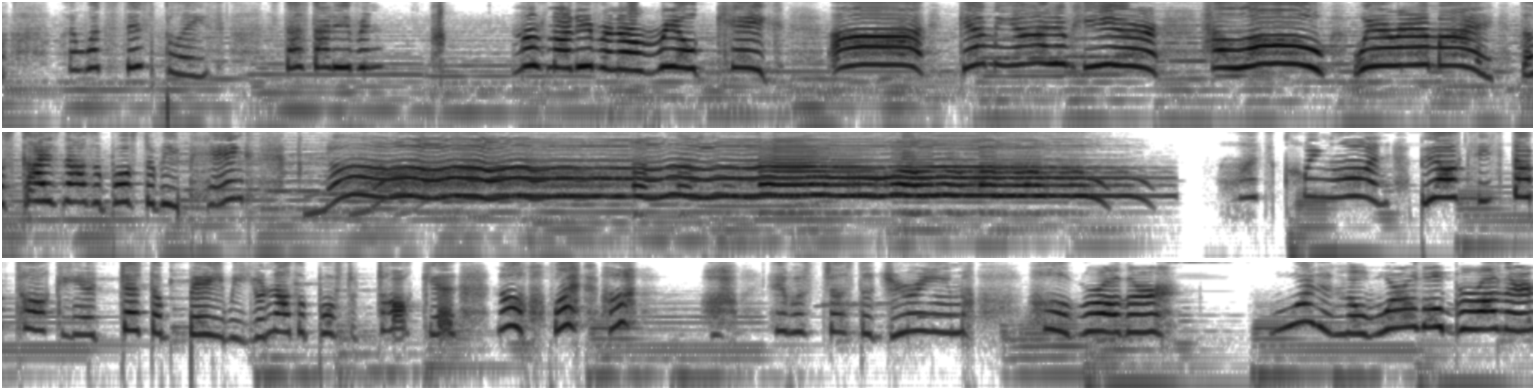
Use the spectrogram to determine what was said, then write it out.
Supposed to talk yet. No, what? Huh? It was just a dream. Oh, brother. What in the world, oh, brother?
